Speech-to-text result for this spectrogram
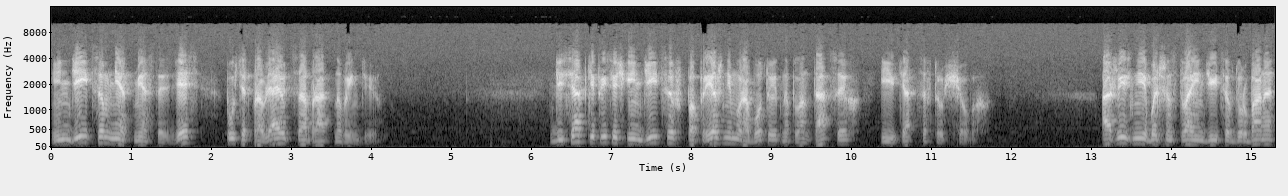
«Индийцам нет места здесь, пусть отправляются обратно в Индию». Десятки тысяч индийцев по-прежнему работают на плантациях и ютятся в трущобах. О жизни большинства индийцев Дурбана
